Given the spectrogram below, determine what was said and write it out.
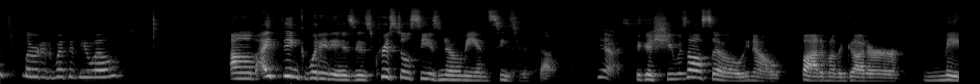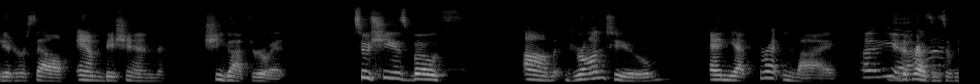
It's flirted with, if you will. Um, I think what it is is Cristal sees Nomi and sees herself Yes. because she was also, you know, bottom of the gutter, made it herself, ambition, she got through it. So she is both um, drawn to and yet threatened by. uh, yeah. the presence of All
